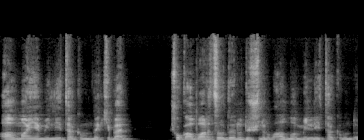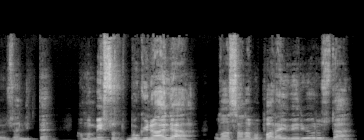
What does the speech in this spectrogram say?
Almanya milli takımındaki ben çok abartıldığını düşünüyorum Alman milli takımında özellikle. Ama Mesut bugün hala ulan sana bu parayı veriyoruz da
